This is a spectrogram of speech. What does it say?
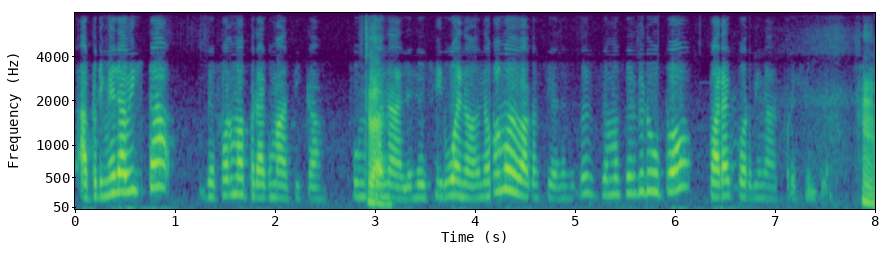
a primera vista de forma pragmática, funcional, es decir, bueno, nos vamos de vacaciones, entonces hacemos el grupo para coordinar, por ejemplo. Hmm,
